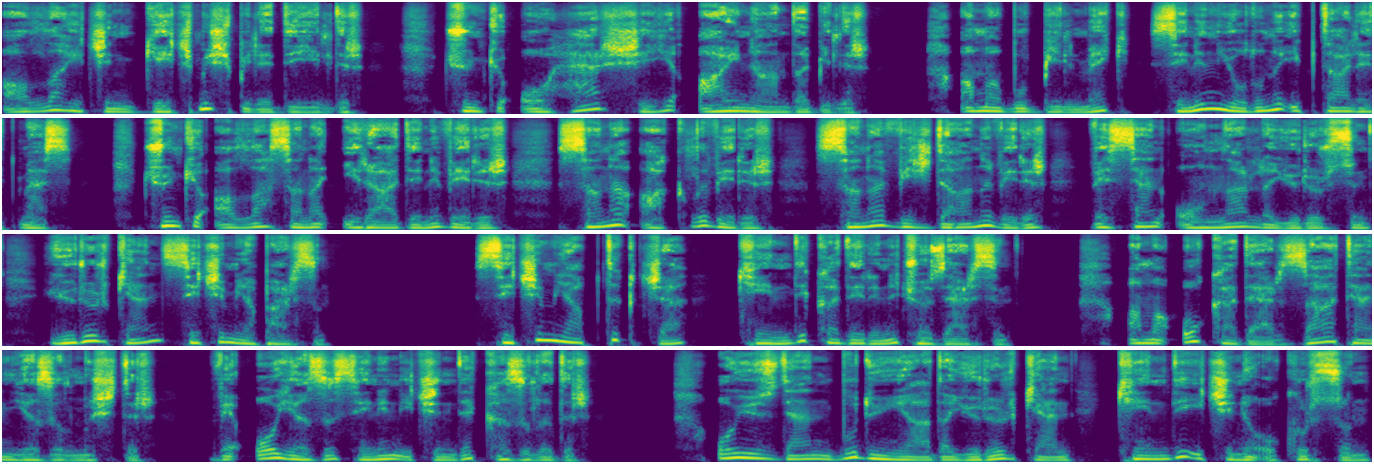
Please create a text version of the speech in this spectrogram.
Allah için geçmiş bile değildir. Çünkü o her şeyi aynı anda bilir. Ama bu bilmek senin yolunu iptal etmez. Çünkü Allah sana iradeni verir, sana aklı verir, sana vicdanı verir ve sen onlarla yürürsün. Yürürken seçim yaparsın. Seçim yaptıkça kendi kaderini çözersin. Ama o kader zaten yazılmıştır ve o yazı senin içinde kazılıdır. O yüzden bu dünyada yürürken kendi içini okursun,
